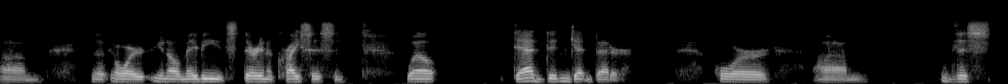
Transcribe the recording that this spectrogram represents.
Um, or you know maybe it's they're in a crisis and well dad didn't get better or um, this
